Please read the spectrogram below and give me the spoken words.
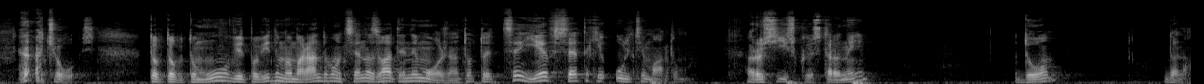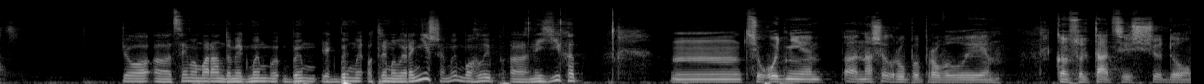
чогось. Тобто, тому відповідним меморандумом це назвати не можна. Тобто, це є все-таки ультиматум російської сторони до, до нас. що е, цей меморандум, якби ми, би- якби ми отримали раніше, ми могли б е, не їхати. Сьогодні е, наші групи провели консультації щодо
